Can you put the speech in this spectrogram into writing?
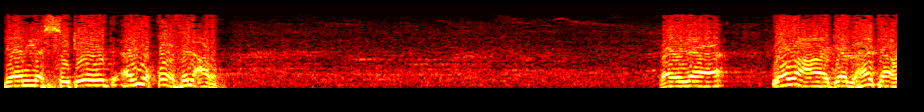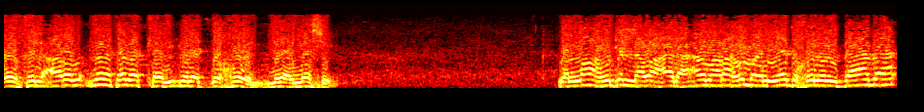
لأن السجود الوقوع في الأرض. فإذا وضع جبهته في الأرض ما تمكن من الدخول من المشي. والله جل وعلا أمرهم أن يدخلوا الباب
